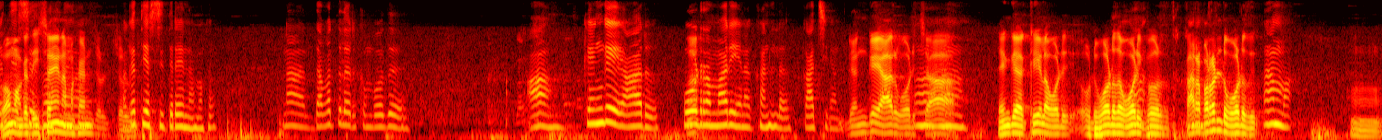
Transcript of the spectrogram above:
ஓம் அகதீசாய நமகன்னு சொல்லி சொல்லு அகத்திய சித்திரே நமக. நான் தவத்தில் இருக்கும்போது ஆ கெங்கை ஆறு ஓடுற மாதிரி எனக்கு கண்ணில் காட்சி கண்டு. கங்கை யார் ஓடிச்சா? எங்கே? கீழே ஓடி ஓடி ஓடுதா ஓடி போகிறது கரை புரண்டு ஓடுது. ஆமாம் ம்.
